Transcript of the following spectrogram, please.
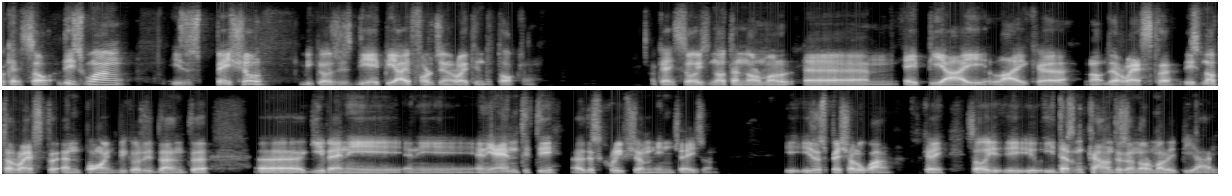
Okay, so this one is special because it's the API for generating the token. Okay, so it's not a normal um, API like uh, no, the REST. It's not a REST endpoint because it doesn't uh, uh, give any any any entity description in JSON. It is a special one. Okay, so it, it, it, doesn't count as a normal API.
